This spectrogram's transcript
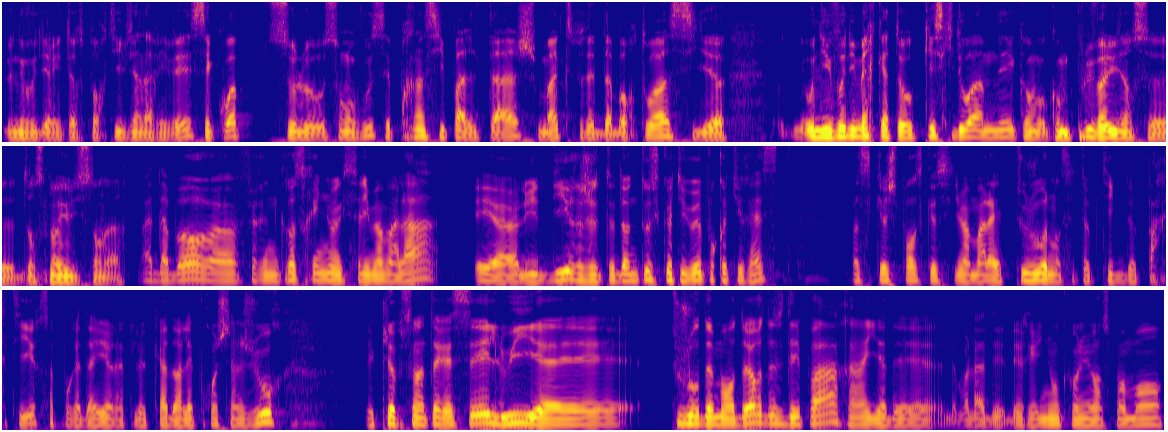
Le nouveau directeur sportif vient d'arriver. C'est quoi, selon, selon vous, ses principales tâches? Max, peut-être d'abord toi, si, euh, au niveau du mercato, qu'est-ce qu'il doit amener comme, comme plus-value dans ce, dans ce noyau du standard? Bah, D'abord, euh, faire une grosse réunion avec Selim Amala et lui dire je te donne tout ce que tu veux pour que tu restes. Parce que je pense que Selim Amala est toujours dans cette optique de partir. Ça pourrait d'ailleurs être le cas dans les prochains jours. Les clubs sont intéressés. Lui est toujours demandeur de ce départ. hein. Il y a des, voilà, des, des réunions qui ont lieu en ce moment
